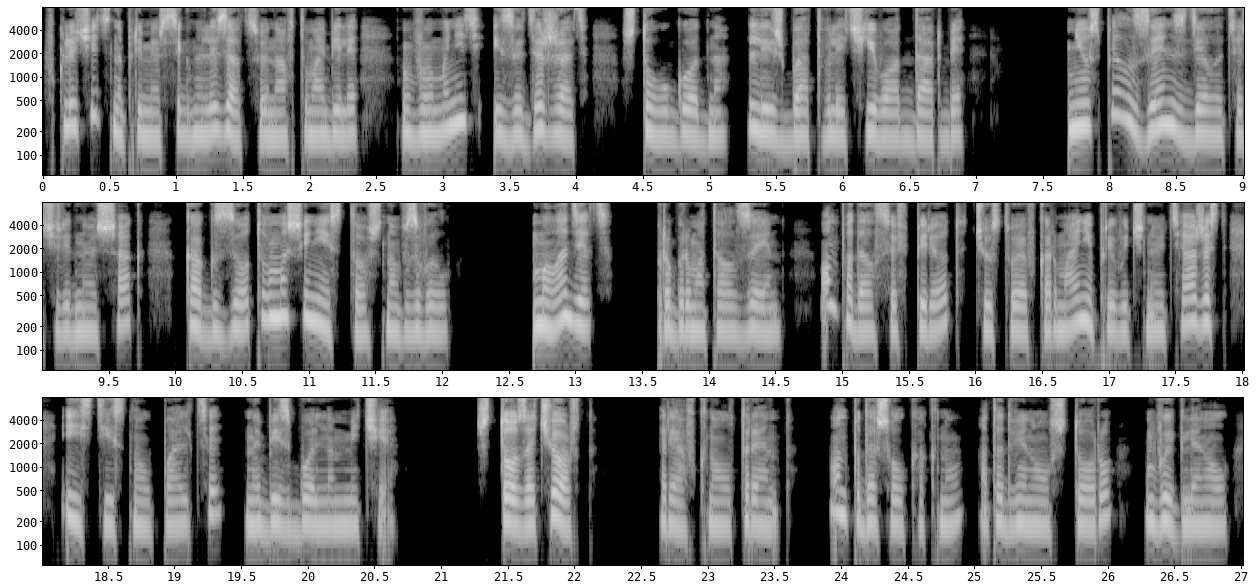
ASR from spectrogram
Включить, например, сигнализацию на автомобиле, выманить и задержать. Что угодно, лишь бы отвлечь его от Дарби. Не успел Зейн сделать очередной шаг, как Зот в машине истошно взвыл. «Молодец», — пробормотал Зейн. Он подался вперед, чувствуя в кармане привычную тяжесть, и стиснул пальцы на бейсбольном мече. «Что за черт?» — рявкнул Трент. Он подошел к окну, отодвинул штору, выглянул —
